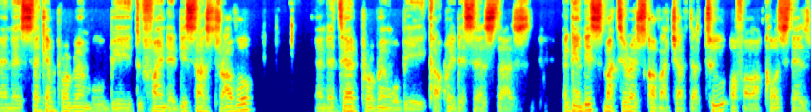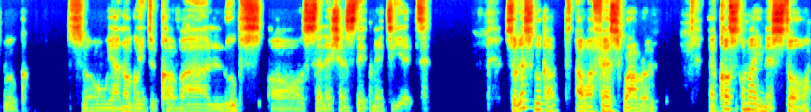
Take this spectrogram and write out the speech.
And the second problem will be to find the distance travel. And the third problem will be calculate the sales tax. Again, this material is covered chapter two of our course textbook. So we are not going to cover loops or selection statement yet. So let's look at our first problem. A customer in a store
